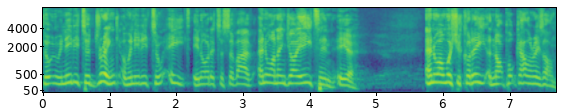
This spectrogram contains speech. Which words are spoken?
That we needed to drink and we needed to eat in order to survive. Anyone enjoy eating here? Anyone wish you could eat and not put calories on?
